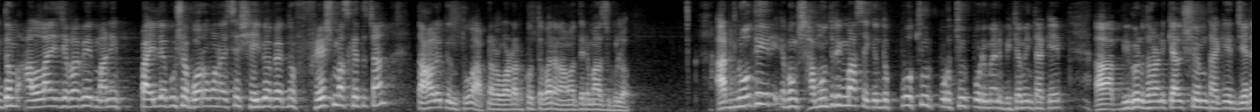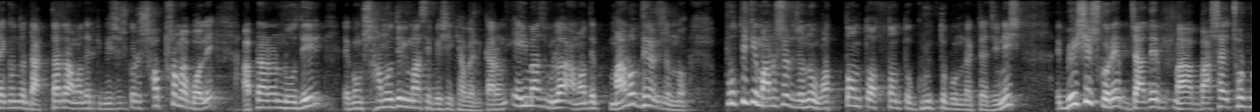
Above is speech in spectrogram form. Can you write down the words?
একদম আল্লাহ যেভাবে মানে পাইলে পুষা বড় বানাইছে, সেইভাবে একদম ফ্রেশ মাছ খেতে চান, তাহলে কিন্তু আপনারা অর্ডার করতে পারেন আমাদের মাছগুলো। আর নদীর এবং সামুদ্রিক মাছে কিন্তু প্রচুর প্রচুর পরিমাণে ভিটামিন থাকে বিভিন্ন ধরনের ক্যালসিয়াম থাকে, যেটা কিন্তু ডাক্তাররা আমাদেরকে বিশেষ করে সবসময় বলে, আপনারা নদীর এবং সামুদ্রিক মাছই বেশি খাবেন। কারণ এই মাছগুলো আমাদের মানবদেহের জন্য, প্রতিটি মানুষের জন্য অত্যন্ত অত্যন্ত গুরুত্বপূর্ণ একটা জিনিস। বিশেষ করে যাদের বাসায় ছোট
